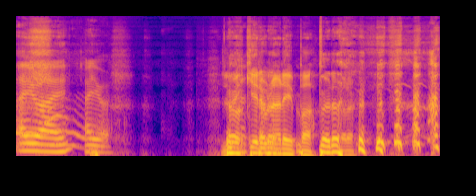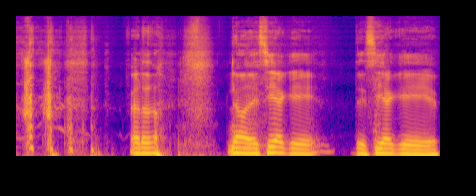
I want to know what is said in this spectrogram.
Ahí va, eh, ahí va. Luis quiere una arepa. Perdón. Perdón. No, decía que. Decía que.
